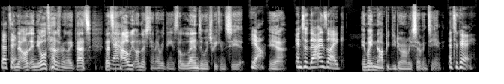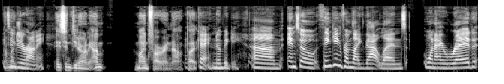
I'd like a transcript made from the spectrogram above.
that's in it. the, in the old testament like that's that's Yeah. how we understand everything it's the lens in which we can see it Yeah. yeah And so that is like it might not be deuteronomy 17 That's okay. It's I'm in like- Deuteronomy. it's in deuteronomy i'm mind far right now That's but okay, no biggie. Um, and so thinking from like that lens, when I read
